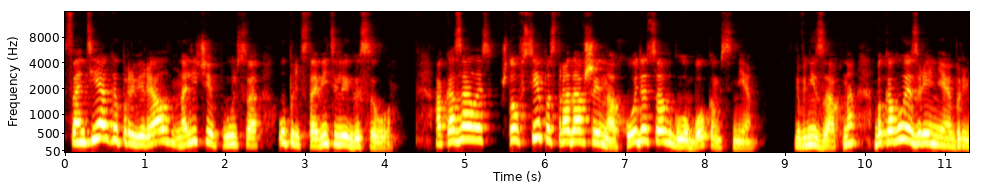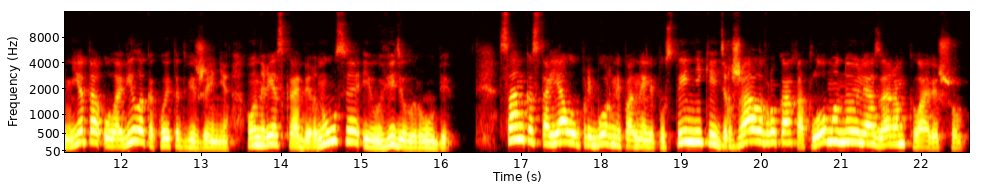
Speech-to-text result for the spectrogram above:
Сантьяго проверял наличие пульса у представителей ГСО. Оказалось, что все пострадавшие находятся в глубоком сне. Внезапно боковое зрение брюнета уловило какое-то движение. Он резко обернулся и увидел Руби. Самка стояла у приборной панели пустынники и держала в руках отломанную Леозаром клавишу.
